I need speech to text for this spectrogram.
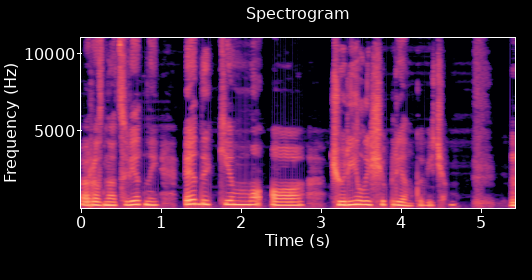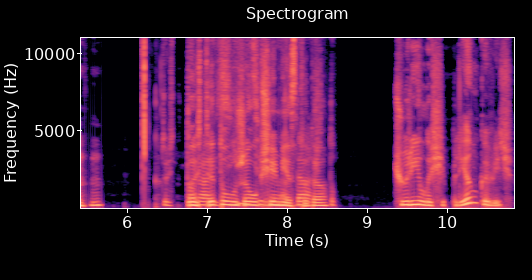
разноцветный, эдаким э, Чурилой Щепленковичем. То есть То есть это уже общее место, да, да. что Чурила Щепленкович,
